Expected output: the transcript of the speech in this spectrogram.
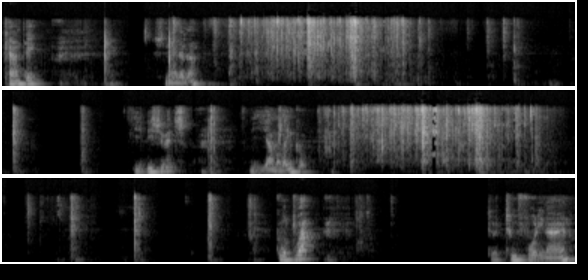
Kante. Schneiderlin. Ibišević. Yarmolenko. Courtois to 249.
